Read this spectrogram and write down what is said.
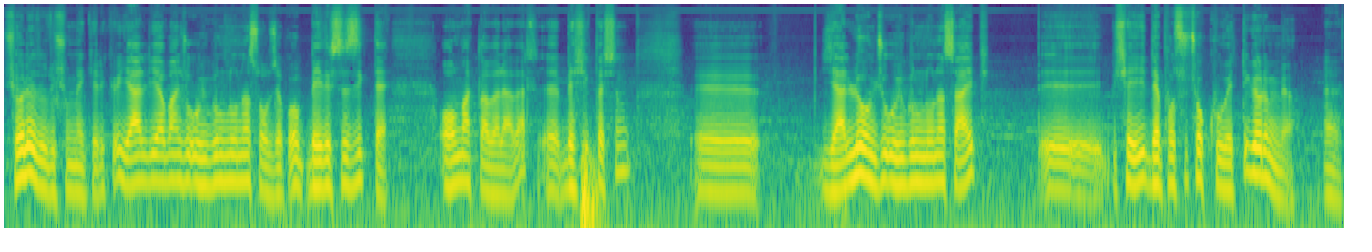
Şöyle de düşünmek gerekiyor. Yerli yabancı uygunluğu nasıl olacak? O belirsizlik de olmakla beraber e, Beşiktaş'ın e, yerli oyuncu uygunluğuna sahip şeyi deposu çok kuvvetli görünmüyor. Evet.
